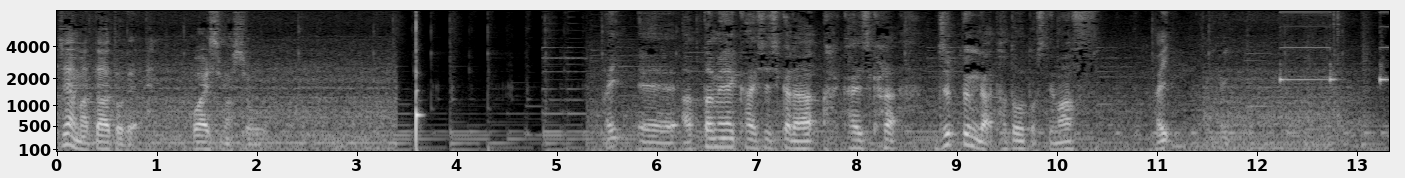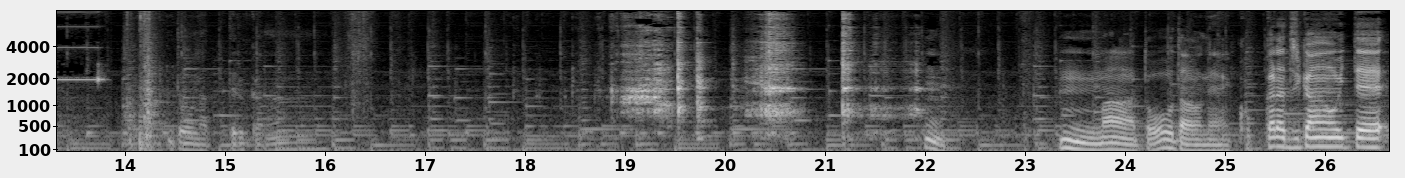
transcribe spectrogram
じゃあまた後でお会いしましょうはい、えー、温め開始から開始から10分が経とうとしてますはい、はい、どうなってるかなうん。うんまあどうだろうね。こっから時間を置いて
